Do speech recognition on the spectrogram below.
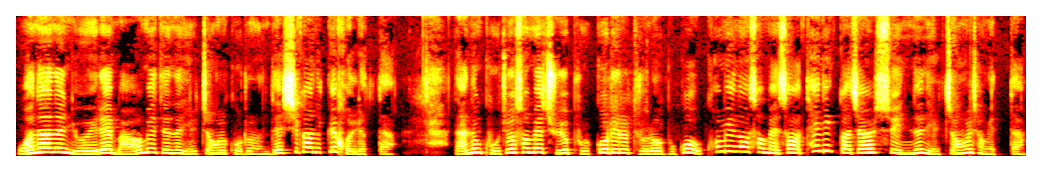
원하는 요일에 마음에 드는 일정을 고르는데 시간이 꽤 걸렸다. 나는 고조섬의 주요 볼거리를 둘러보고 코미노 섬에서 태닝까지 할 수 있는 일정을 정했다.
